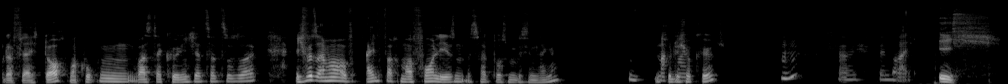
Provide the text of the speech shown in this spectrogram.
Oder vielleicht doch. Mal gucken, was der König jetzt dazu sagt. Ich würde es einfach, mal- einfach mal vorlesen. Ist halt bloß ein bisschen länger. Mach Für dich mal. okay? Ja, ich bin bereit. Ich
